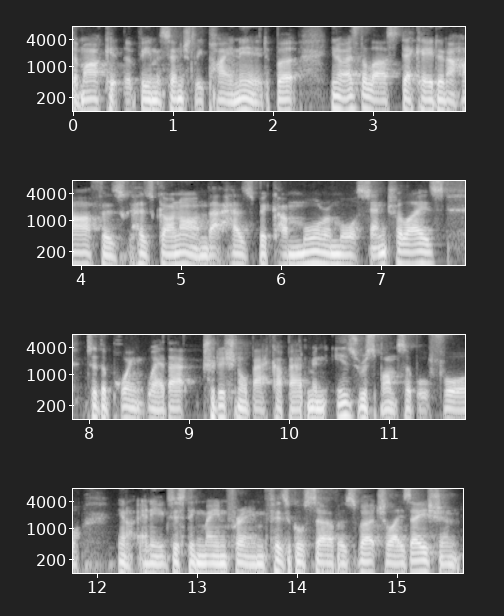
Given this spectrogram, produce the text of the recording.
the market that Veeam essentially pioneered. But you know, as the last decade and a half has has gone on, that has become more and more centralized to the point where that traditional backup admin is responsible for you know any existing mainframe, physical servers, virtualization,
